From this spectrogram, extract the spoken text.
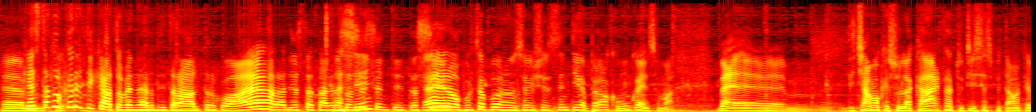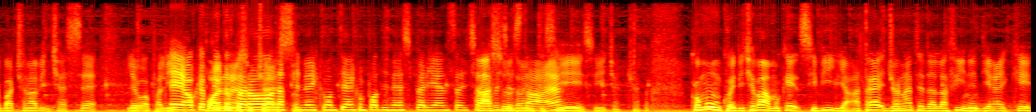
ehm, che è stato che... criticato venerdì tra l'altro qua eh, a Radio Statale non ah, so sì? se hai sentito sì. eh no purtroppo non sono riuscito a sentire però comunque insomma Beh, ehm, diciamo che sulla carta tutti si aspettavano che il Barcellona vincesse l'Europa League. Eh, ho capito, però alla fine dei conti anche un po' di inesperienza di Xavi ci sta, eh? Sì, sì, certo. Comunque dicevamo che Siviglia a tre giornate dalla fine direi che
